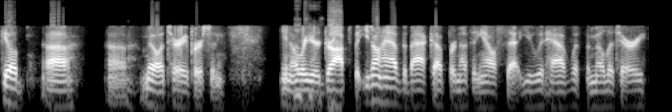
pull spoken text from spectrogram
skilled uh, uh, military person, you know, okay. where you're dropped, but you don't have the backup or nothing else that you would have with the military.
